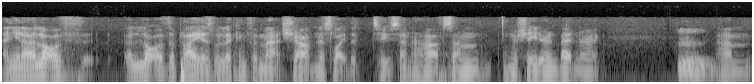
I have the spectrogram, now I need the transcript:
and you know a lot of a lot of the players were looking for match sharpness, like the two centre halves, um, Yoshida and Bednarek. mm. Um,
